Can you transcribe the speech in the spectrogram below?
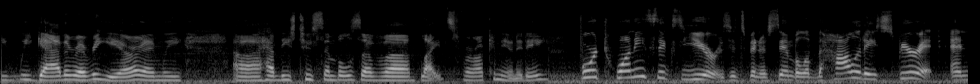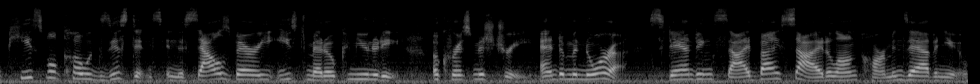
We gather every year and we uh, have these two symbols of uh, lights for our community. For 26 years, it's been a symbol of the holiday spirit and peaceful coexistence in the Salisbury East Meadow community. A Christmas tree and a menorah standing side by side along Carmen's Avenue.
